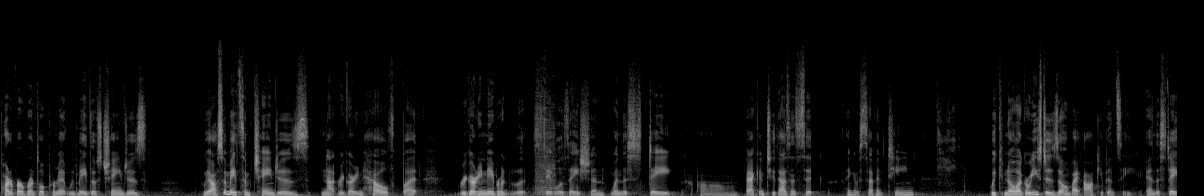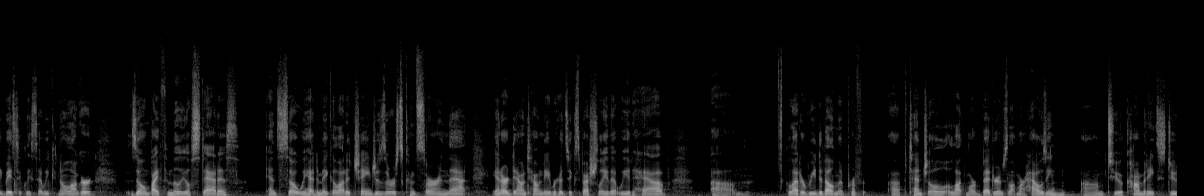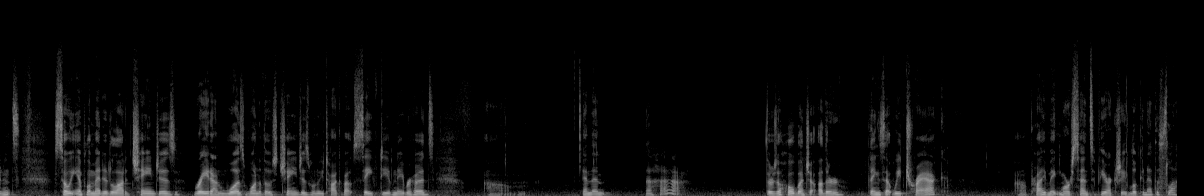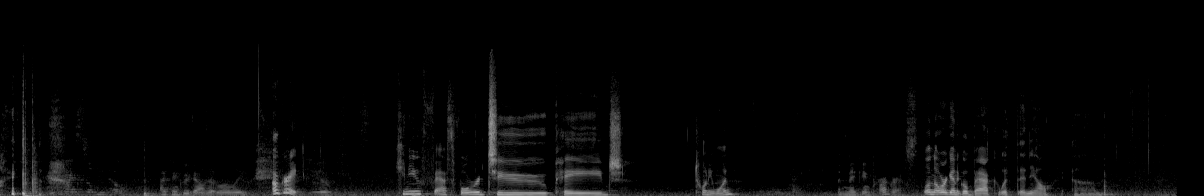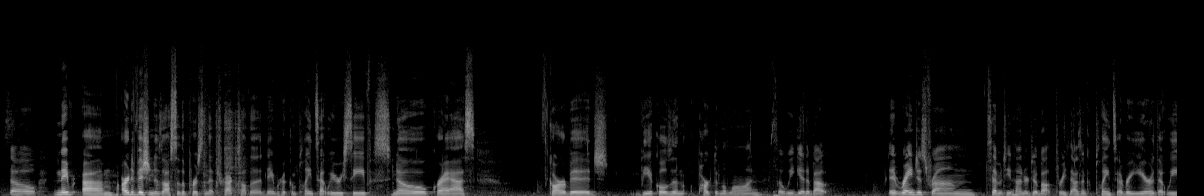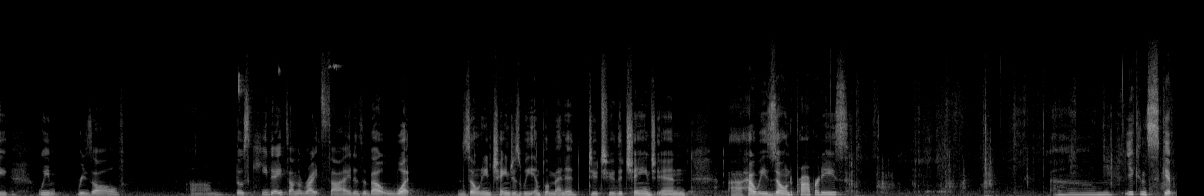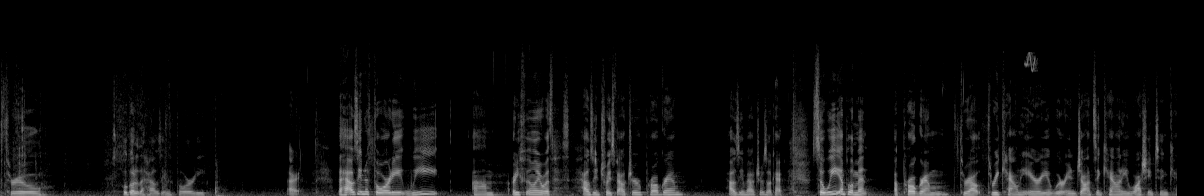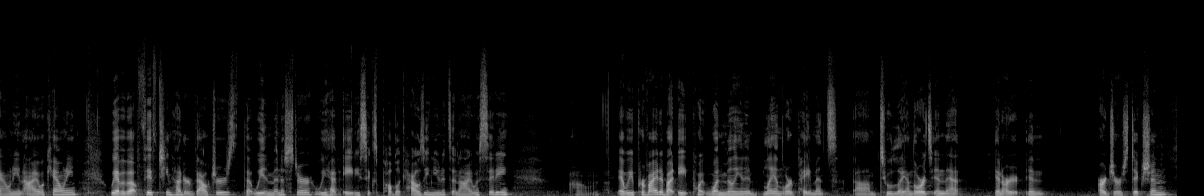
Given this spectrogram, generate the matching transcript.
part of our rental permit, we made those changes. We also made some changes, not regarding health, but regarding neighborhood stabilization. When the state, um, back in 2006, I think it was 17, we can no longer, we used to zone by occupancy, and the state basically said we can no longer zone by familial status. And so we had to make a lot of changes. There was concern that in our downtown neighborhoods especially, that we'd have um, a lot of redevelopment prof- uh, potential, a lot more bedrooms, a lot more housing um, to accommodate students. So we implemented a lot of changes. Radon was one of those changes when we talk about safety of neighborhoods. Um, And then, aha, there's a whole bunch of other things that we track. Uh, Probably make more sense if you're actually looking at the slide. I think we got it, Lily. Oh, great. Can you fast forward to page 21? Been making progress. Well, no, we're going to go back with Danielle. Um, So neighbor, um, our division is also the person that tracks all the neighborhood complaints that we receive, snow, grass, garbage, vehicles in- parked in the lawn. So we get about, it ranges from 1,700 to about 3,000 complaints every year that we, we resolve. Um, Those key dates on the right side is about what zoning changes we implemented due to the change in uh, how we zoned properties. Um, You can skip through, we'll go to the Housing Authority. All right. The Housing Authority, we, um, are you familiar with Housing Choice Voucher Program? Housing vouchers, okay. So we implement a program throughout three county area. We're in Johnson County, Washington County, and Iowa County. We have about 1,500 vouchers that we administer. We have 86 public housing units in Iowa City. Um, And we provide about 8.1 million in landlord payments um, to landlords in that, in our, in our jurisdiction.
